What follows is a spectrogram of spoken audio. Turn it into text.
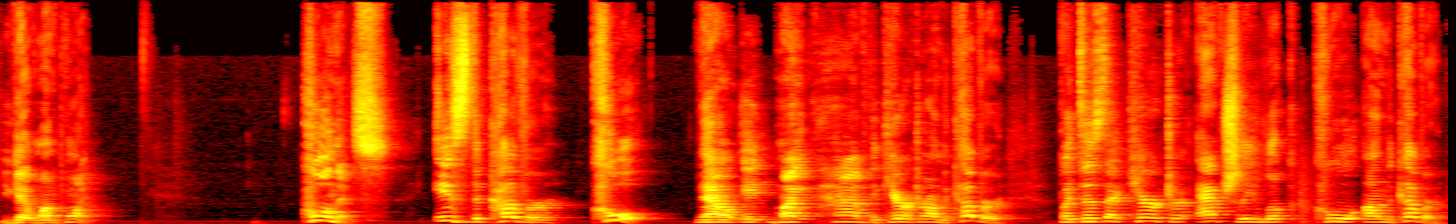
you get one point. Coolness is the cover cool? Now, it might have the character on the cover, but does that character actually look cool on the cover?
